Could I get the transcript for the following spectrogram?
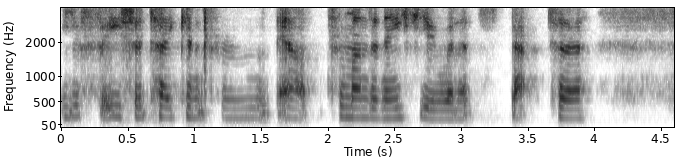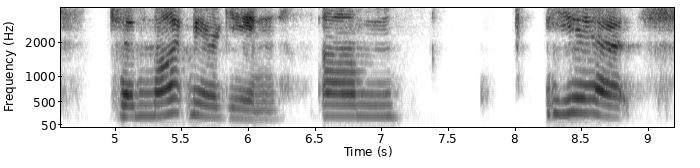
your feet are taken from out from underneath you, and it's back to to nightmare again. Um, yeah, it's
